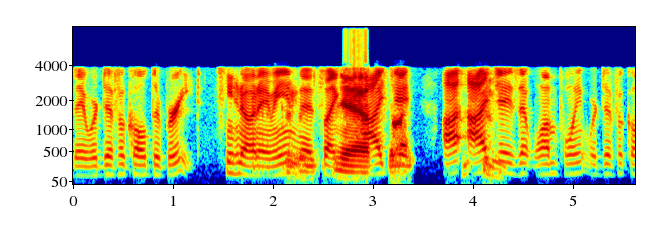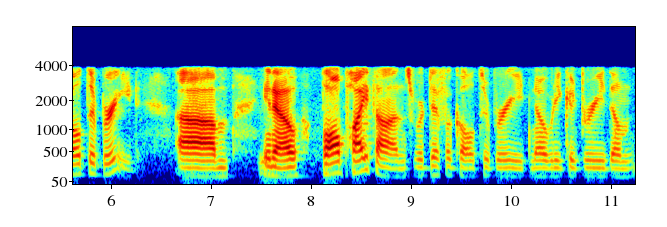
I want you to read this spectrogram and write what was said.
they were difficult to breed. You know what I mean? It's like Yeah. IJ, I, IJs at one point were difficult to breed. Um, you know, ball pythons were difficult to breed. Nobody could breed them.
